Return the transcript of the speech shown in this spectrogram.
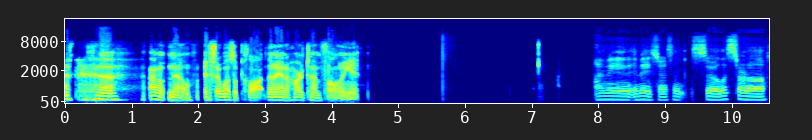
Uh, I don't know. If there was a plot, then I had a hard time following it. I mean it makes no sense. So let's start off.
